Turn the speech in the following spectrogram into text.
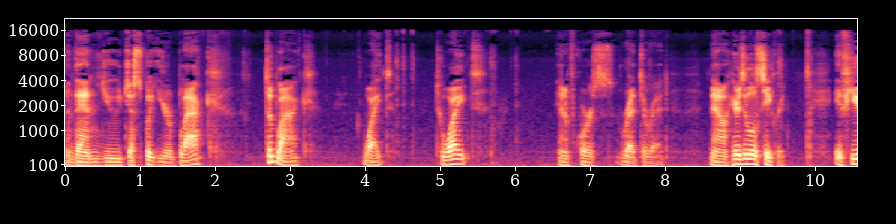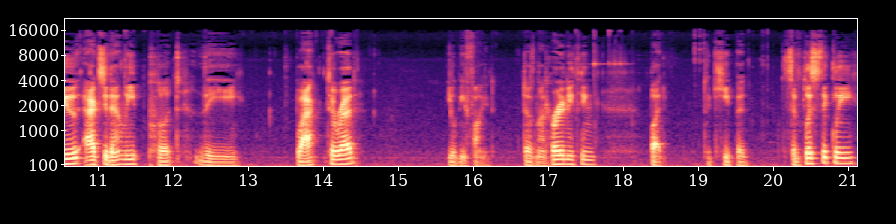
And then you just put your black to black, white to white, and of course, red to red. Now, here's a little secret. If you accidentally put the black to red, you'll be fine. It does not hurt anything, but to keep it simplistically,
